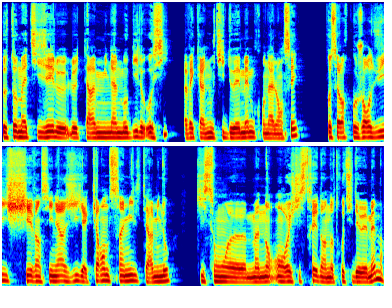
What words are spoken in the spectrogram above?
d'automatiser le, le, terminal mobile aussi avec un outil de MM qu'on a lancé faut savoir qu'aujourd'hui, chez Vinci Energy, il y a 45 000 terminaux qui sont euh, maintenant enregistrés dans notre outil DEMM,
